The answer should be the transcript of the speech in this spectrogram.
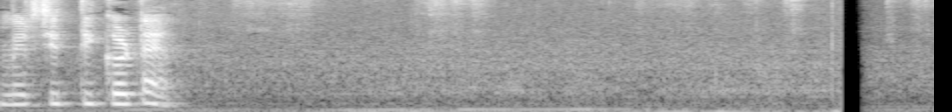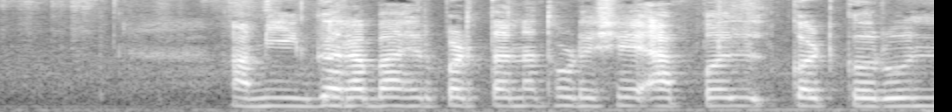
मिरची तिखट आहे. आम्ही घराबाहेर पडताना थोडेसे ॲपल कट करून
